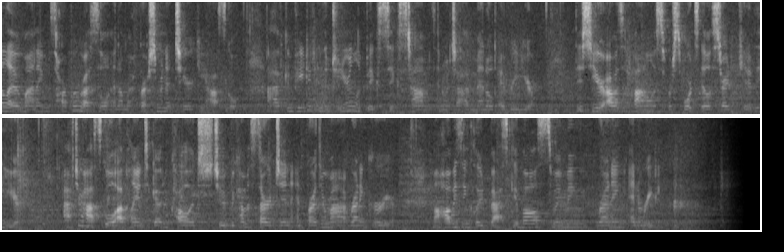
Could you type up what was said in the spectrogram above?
Hello, my name is Harper Russell and I'm a freshman at Cherokee High School. I have competed in the Junior Olympics six times in which I have medaled every year. This year I was a finalist for Sports Illustrated Kid of the Year. After high school I plan to go to college to become a surgeon and further my running career. My hobbies include basketball, swimming, running, and reading.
